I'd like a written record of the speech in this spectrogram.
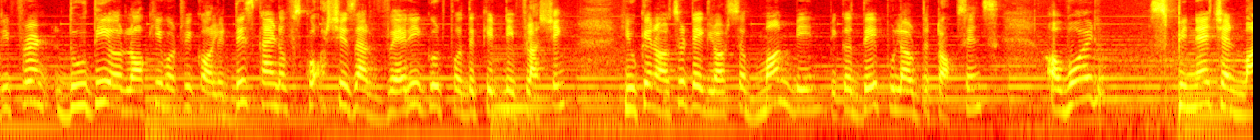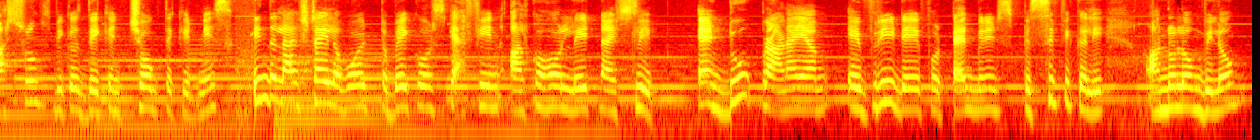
different dudi or lauki, what we call it. This kind of squashes are very good for the kidney flushing. You can also take lots of mung bean because they pull out the toxins. Avoid spinach and mushrooms because they can choke the kidneys. In the lifestyle, avoid tobacco, caffeine, alcohol, late night sleep, and do pranayam every day for 10 minutes, specifically Anulom Vilom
